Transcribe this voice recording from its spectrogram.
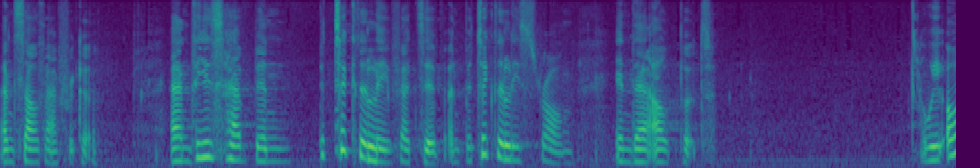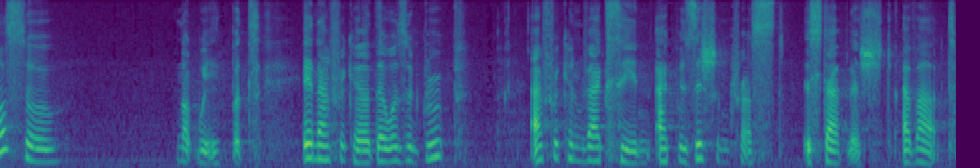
and South Africa. And these have been particularly effective and particularly strong in their output. We also, not we, but in Africa, there was a group, African Vaccine Acquisition Trust, established, AVAT,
